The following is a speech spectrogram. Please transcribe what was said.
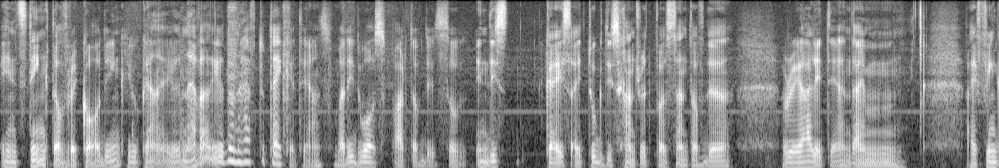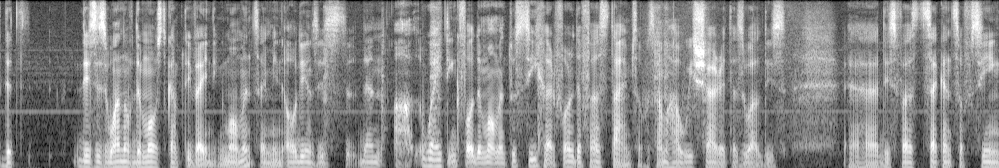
instinct of recording. You can you never you don't have to take it, yes. But it was part of this. So in this case, I took this hundred percent of the reality, and I'm. I think that this is one of the most captivating moments. I mean, audience is then uh, waiting for the moment to see her for the first time. So somehow we share it as well. These uh, these first seconds of seeing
